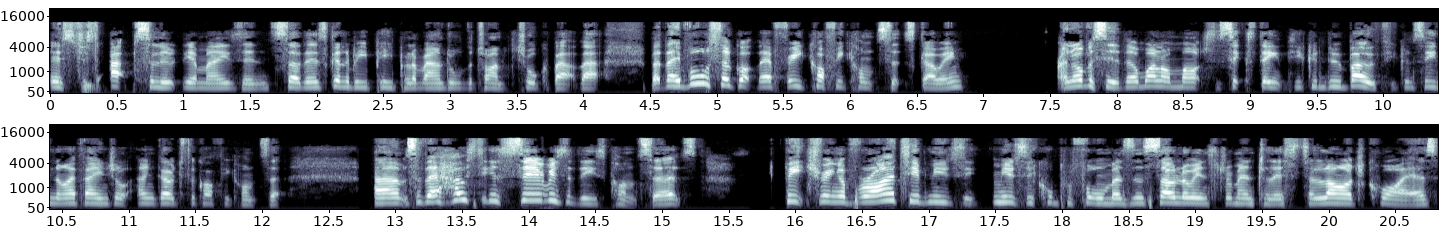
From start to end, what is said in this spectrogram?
It's just absolutely amazing. So there's going to be people around all the time to talk about that. But they've also got their free coffee concerts going. And obviously, the one on March the 16th, you can do both. You can see Knife Angel and go to the coffee concert. Um, so they're hosting a series of these concerts featuring a variety of music, musical performers and solo instrumentalists to large choirs,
